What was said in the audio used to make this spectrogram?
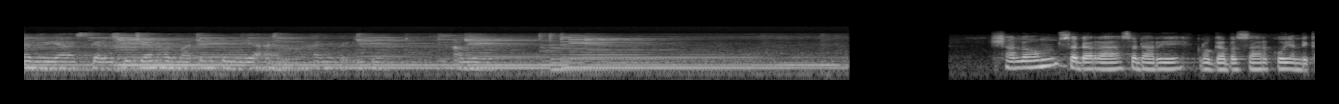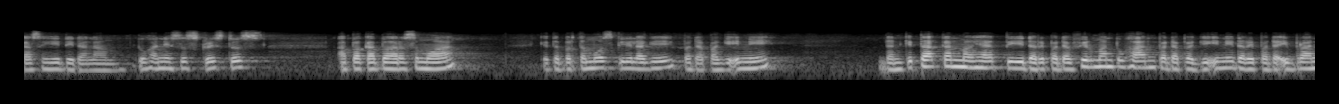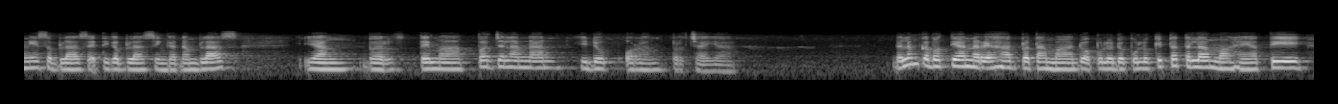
Haleluya Segala pujian, hormat dan kemuliaan. Hanya bagi dia Amin. Shalom saudara-saudari keluarga besarku yang dikasihi di dalam Tuhan Yesus Kristus. Apa kabar semua? Kita bertemu sekali lagi pada pagi ini. Dan kita akan menghayati daripada firman Tuhan pada pagi ini daripada Ibrani 11 ayat 13 hingga 16 yang bertema perjalanan hidup orang percaya. Dalam kebaktian Ahad pertama 2020 kita telah menghayati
